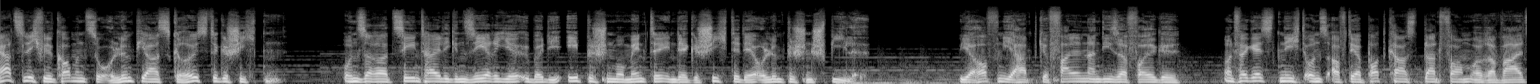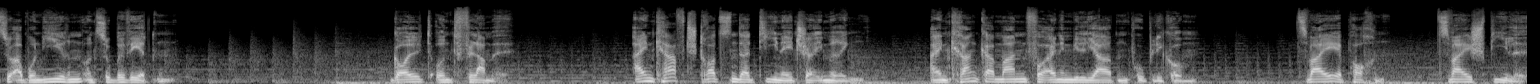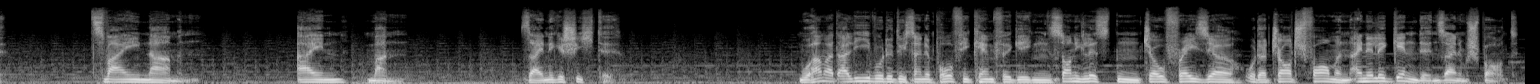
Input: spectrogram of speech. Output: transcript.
Herzlich willkommen zu Olympias größte Geschichten, unserer zehnteiligen Serie über die epischen Momente in der Geschichte der Olympischen Spiele. Wir hoffen, ihr habt Gefallen an dieser Folge und vergesst nicht, uns auf der Podcast-Plattform eurer Wahl zu abonnieren und zu bewerten. Gold und Flamme. Ein kraftstrotzender Teenager im Ring. Ein kranker Mann vor einem Milliardenpublikum. Zwei Epochen. Zwei Spiele. Zwei Namen. Ein Mann. Seine Geschichte. Muhammad Ali wurde durch seine Profikämpfe gegen Sonny Liston, Joe Frazier oder George Foreman eine Legende in seinem Sport.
